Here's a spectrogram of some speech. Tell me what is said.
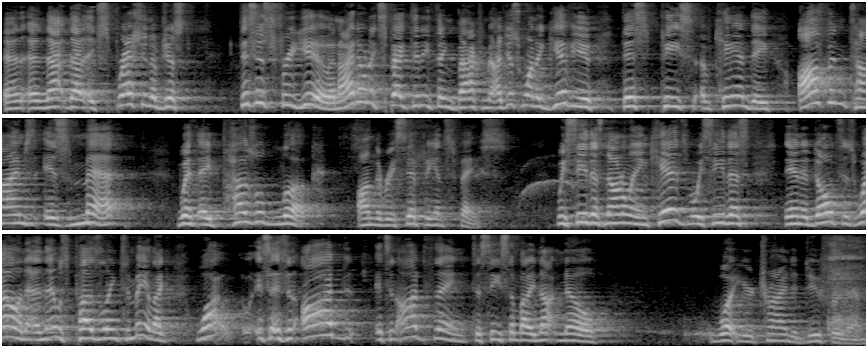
and, and that, that expression of just, this is for you, and I don't expect anything back from you, I just want to give you this piece of candy, oftentimes is met with a puzzled look on the recipient's face. We see this not only in kids, but we see this in adults as well. And, and that was puzzling to me. Like, what? It's, it's, an odd, it's an odd thing to see somebody not know what you're trying to do for them.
